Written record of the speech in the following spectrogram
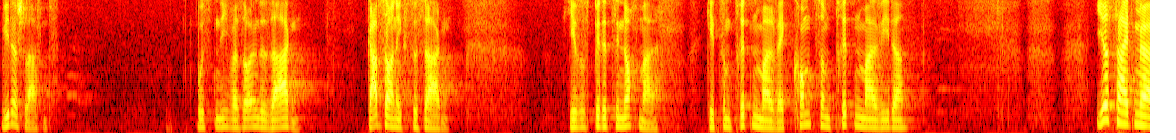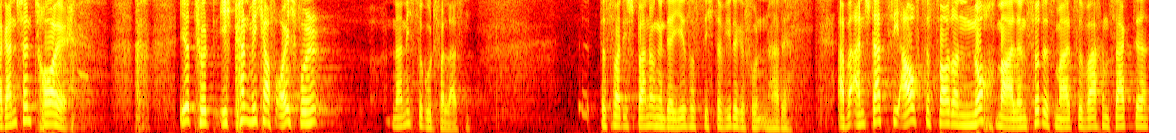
Wieder schlafend. Wussten nicht, was sollen sie sagen. Gab es auch nichts zu sagen. Jesus bittet sie nochmal, geht zum dritten Mal weg, kommt zum dritten Mal wieder. Ihr seid mir ganz schön treu. Ihr tut, ich kann mich auf euch wohl na, nicht so gut verlassen. Das war die Spannung, in der Jesus sich da wiedergefunden hatte. Aber anstatt sie aufzufordern, nochmal ein viertes Mal zu wachen, sagt er,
